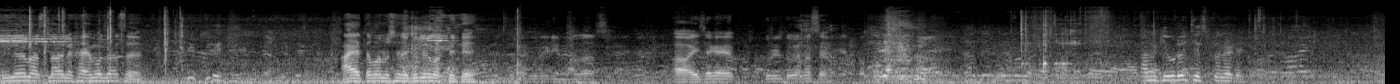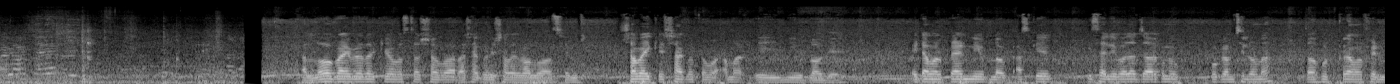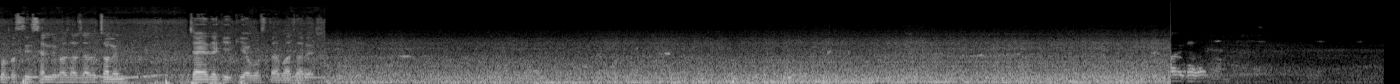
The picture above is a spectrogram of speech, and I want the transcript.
বিলের মাছ না হলে খায় মজা আছে? আয় তো মানুষের বিলের মাছ নিতে। এই জায়গায় পুরীর দোকান আছে। আমি কি প্লেটে হ্যালো ভাই ব্রাদার কি অবস্থা সবার? আশা করি সবাই ভালো আছেন। সবাইকে স্বাগত আমার এই নিউ ব্লগে এটা আমার ব্র্যান্ড নিউ ব্লগ আজকে ইসালি বাজার যাওয়ার কোনো প্রোগ্রাম ছিল না তো হুট করে আমার ফ্রেন্ড বলতেছে ইসালি বাজার যাবে। চলেন যাই দেখি কি অবস্থা বাজারের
